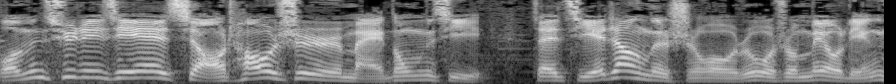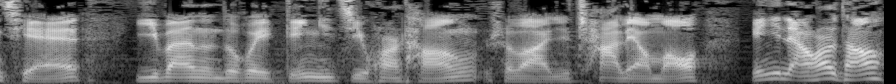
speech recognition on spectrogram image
我们去这些小超市买东西，在结账的时候，如果说没有零钱，一般呢都会给你几块糖，是吧？你差两毛，给你两块糖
